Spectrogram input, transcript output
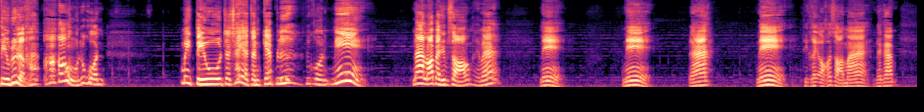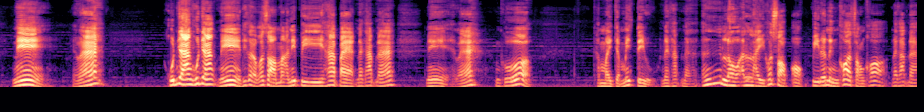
ติวด้วยเหรอคะอ้าวทุกคน ไม่ติวจะใช่อาจารย์แก๊ปหรือ ทุกคน นี่ หน้าร้อยแปดสิบสองเห็นไหมนี่ นี่นะ นี่ ที่เคยออกข้อสอบมานะครับ นี่ เห็นไหมคุณยางคุณยางนี่ ที่เคยออกข้อสอบมาอันนี้ปีห้าแปดนะครับนะ นี่เห็นไหมคุณครูทำไมจะไม่ติวนะครับนะเออรออะไรข้อสอบออกปีละหนึ่งข้อสองข้อนะครับนะ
